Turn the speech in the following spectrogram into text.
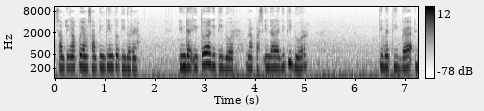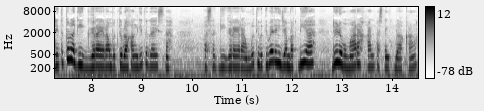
Samping aku yang samping pintu tidurnya Indah itu lagi tidur. Nah pas Indah lagi tidur Tiba-tiba dia tuh, tuh lagi gerai rambut ke belakang gitu guys. Nah pas lagi gerai rambut tiba-tiba ada yang jambak dia. Dia udah mau marah kan pas tengok ke belakang.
